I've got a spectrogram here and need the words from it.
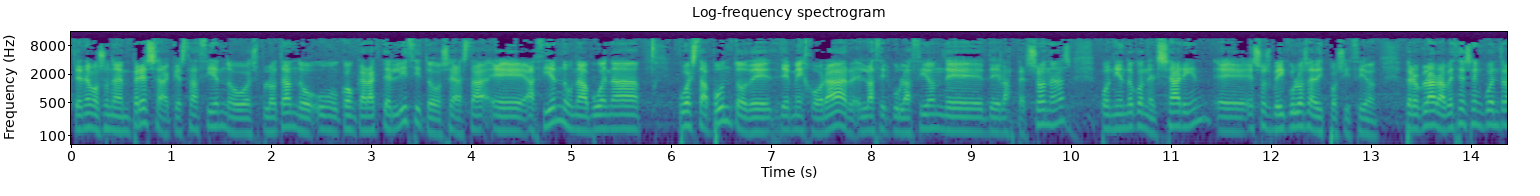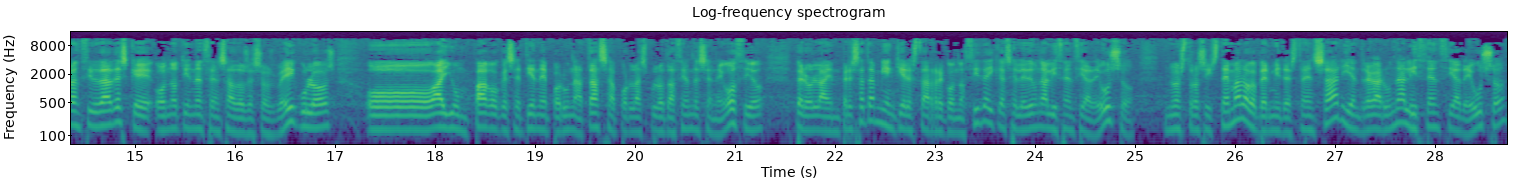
Tenemos una empresa que está haciendo o explotando con carácter lícito, o sea, está eh, haciendo una buena puesta a punto de, mejorar la circulación de, las personas, poniendo con el sharing eh, esos vehículos a disposición. Pero claro, a veces se encuentran ciudades que o no tienen censados esos vehículos, o hay un pago que se tiene por una tasa por la explotación de ese negocio, pero la empresa también quiere estar reconocida y que se le dé una licencia de uso. Nuestro sistema lo que permite es censar y entregar una licencia de uso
